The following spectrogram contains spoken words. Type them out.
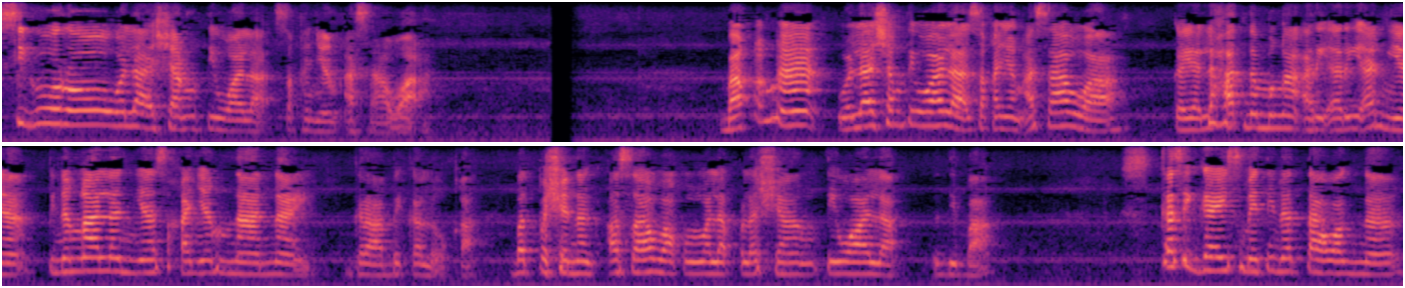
siguro wala siyang tiwala sa kanyang asawa. Baka nga, wala siyang tiwala sa kanyang asawa kaya lahat ng mga ari-arian niya, pinangalan niya sa kanyang nanay. Grabe kaloka. Ba't pa siya nag-asawa kung wala pala siyang tiwala? ba? Diba? Kasi guys, may tinatawag na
